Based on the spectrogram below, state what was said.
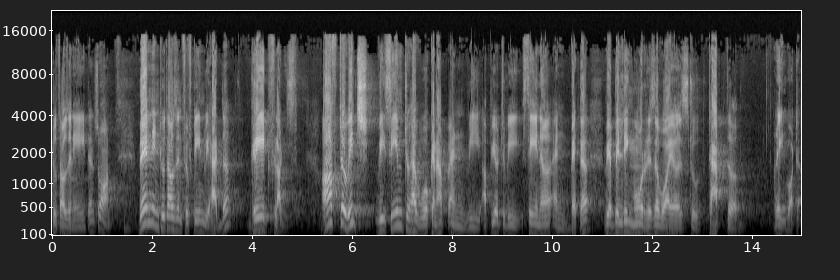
2008, and so on. Then in 2015, we had the great floods. After which we seem to have woken up and we appear to be saner and better. We are building more reservoirs to tap the rainwater.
